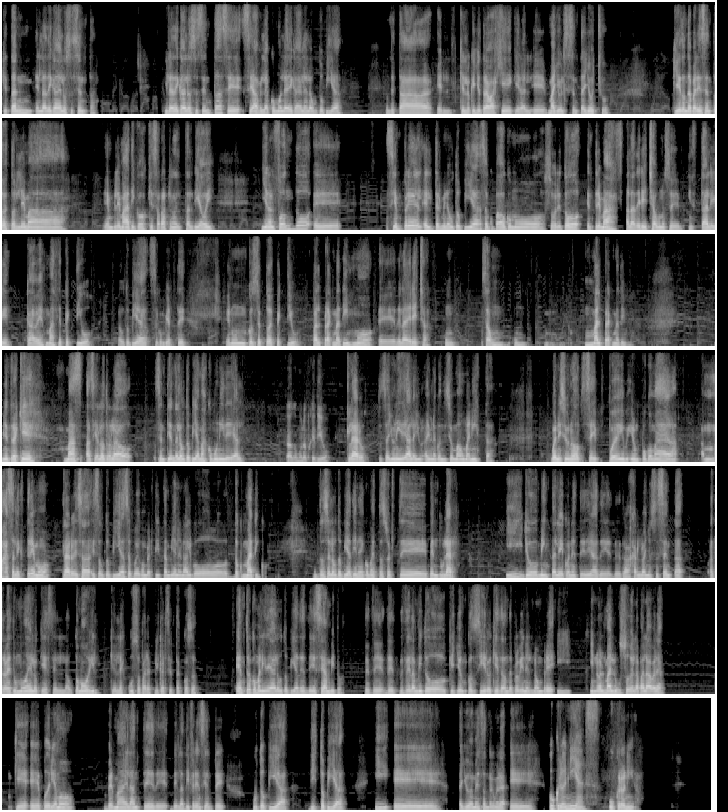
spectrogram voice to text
que están en la década de los 60. Y la década de los 60 se, se habla como la década de la utopía, donde está el, que es lo que yo trabajé, que era el eh, mayo del 68, que es donde aparecen todos estos lemas emblemáticos que se arrastran hasta el día de hoy. Y en el fondo, eh, siempre el, el término utopía se ha ocupado como, sobre todo, entre más a la derecha uno se instale, cada vez más despectivo. La utopía se convierte en un concepto despectivo para el pragmatismo eh, de la derecha, un, o sea, un, un- un mal pragmatismo. Mientras que más hacia el otro lado se entiende la utopía más como un ideal. Claro, como un objetivo. Claro, entonces hay un ideal, hay, hay una condición más humanista. Bueno, y si uno se puede ir un poco más, más al extremo, claro, esa, esa utopía se puede convertir también en algo dogmático. Entonces la utopía tiene como esta suerte pendular. Y yo me instalé con esta idea de, de trabajar los años 60 a través de un modelo que es el automóvil, que es la excusa para explicar ciertas cosas. Entro como la idea de la utopía desde ese ámbito desde, de- desde el ámbito que yo considero que es de donde proviene el nombre y, no el mal uso de la palabra, que eh, podríamos ver más adelante de, de la diferencia entre utopía, distopía y, eh, ayúdame Sandra Cámara, eh, Ucronías. ucronía.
